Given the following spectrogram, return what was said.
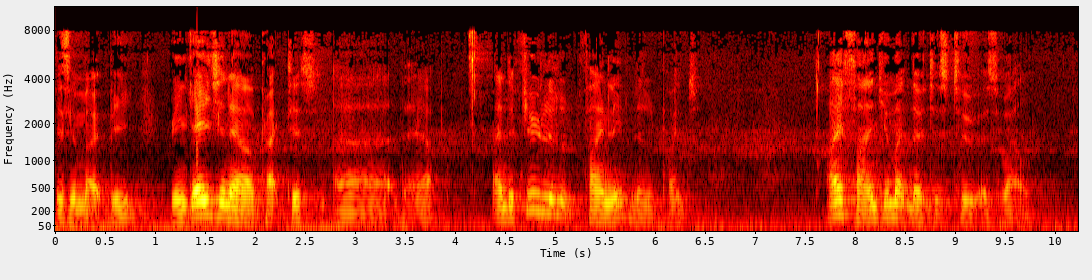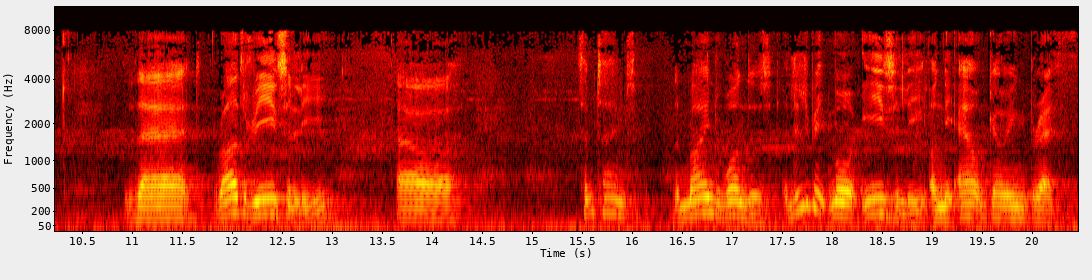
as it might be, we engage in our practice uh, there. And a few little, finally, little points. I find you might notice too as well that rather easily, uh, sometimes the mind wanders a little bit more easily on the outgoing breath.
